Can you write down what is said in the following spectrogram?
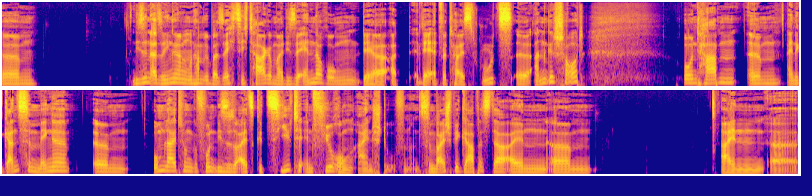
ähm, die sind also hingegangen und haben über 60 Tage mal diese Änderungen der, der Advertised Routes äh, angeschaut und haben ähm, eine ganze Menge ähm, Umleitungen gefunden, die sie so als gezielte Entführungen einstufen. Und zum Beispiel gab es da ein ähm, ein äh,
